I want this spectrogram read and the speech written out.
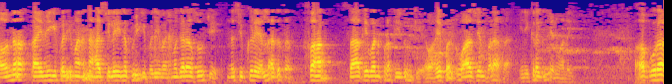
او نه قائمي کې پدې معنی نه حاصلې نه پويږي پدې معنی مګر سوچي نصیب کړي الله دته فهم ثاقبا پرقیدون کې او حفظ واسن فراخه یعنی کلک ذهن والے او پورا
